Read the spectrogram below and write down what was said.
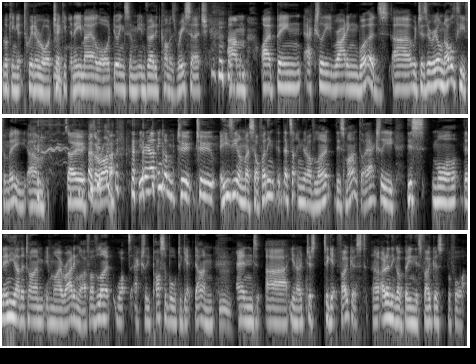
looking at Twitter or checking an email or doing some inverted commas research, um, I've been actually writing words, uh, which is a real novelty for me. Um, so As a writer, yeah, I think I'm too too easy on myself. I think that's something that I've learnt this month. I actually this more than any other time in my writing life, I've learnt what's actually possible to get done, and uh, you know, just to get focused. Uh, I don't think I've been this focused before.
